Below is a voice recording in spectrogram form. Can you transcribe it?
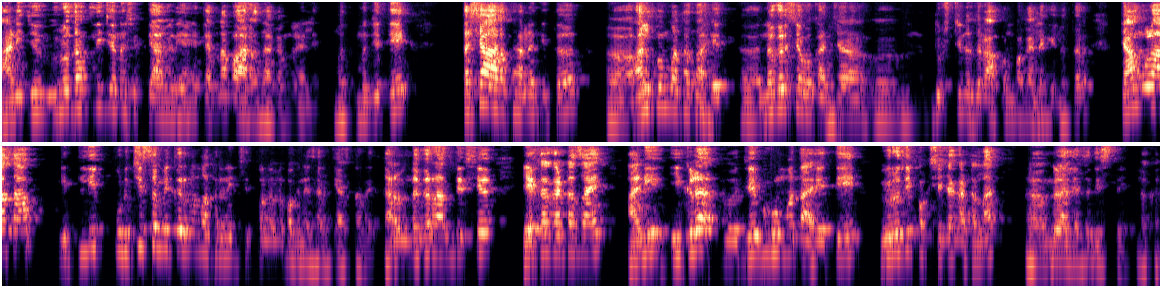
आणि जे विरोधातली जनशक्ती आघाडी आहे त्यांना बारा जागा मिळाल्या. म्हणजे ते तशा अर्थानं तिथं अल्पमतात आहेत. नगरसेवकांच्या दृष्टीनं जर आपण बघायला गेलं तर त्यामुळं आता इथली पुढची समीकरणं मात्र निश्चितपणानं बघण्यासारखी असणार आहेत. कारण नगराध्यक्ष एका गटाचा आहे आणि इकडं जे बहुमत आहे ते विरोधी पक्षाच्या गटाला मिळाल्याचं दिसतंय लखन.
